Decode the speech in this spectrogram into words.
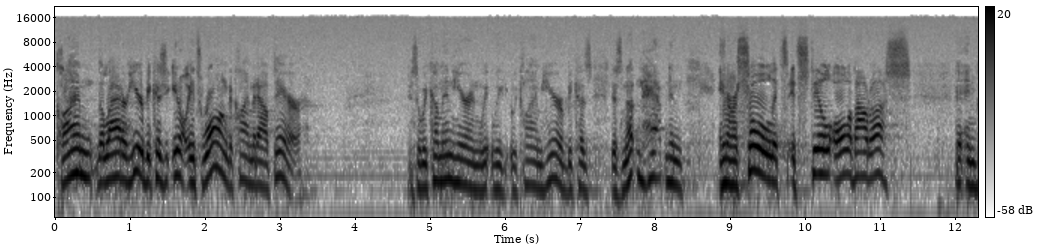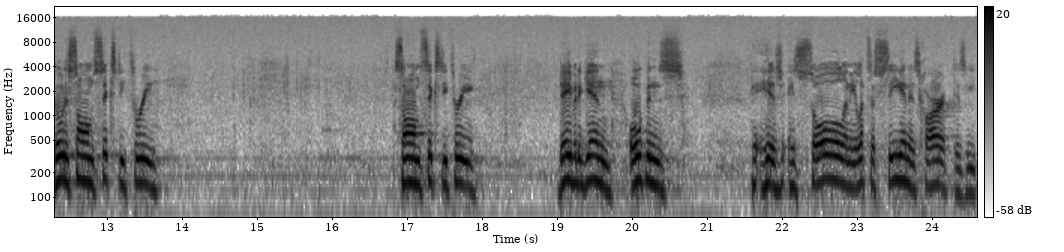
climb the ladder here because, you know, it's wrong to climb it out there. And so we come in here and we, we, we climb here because there's nothing happening in our soul. It's, it's still all about us. And, go to Psalm 63. Psalm 63. David again opens his, his soul and he lets us see in his heart as he,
